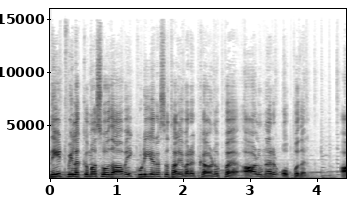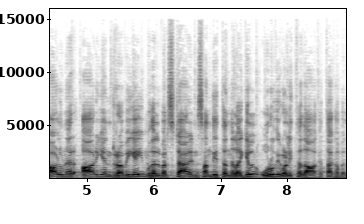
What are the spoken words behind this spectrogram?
நீட் விலக்கு மசோதாவை குடியரசுத் தலைவருக்கு அனுப்ப ஆளுநர் ஒப்புதல். ஆளுநர் ஆர் என் ரவியை முதல்வர் ஸ்டாலின் சந்தித்த நிலையில் உறுதியளித்ததாக தகவல்.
